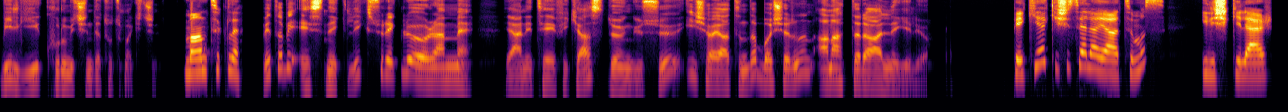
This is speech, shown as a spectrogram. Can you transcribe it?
Bilgiyi kurum içinde tutmak için. Mantıklı. Ve tabii esneklik, sürekli öğrenme. Yani tefikas döngüsü iş hayatında başarının anahtarı haline geliyor. Peki ya kişisel hayatımız? İlişkiler,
